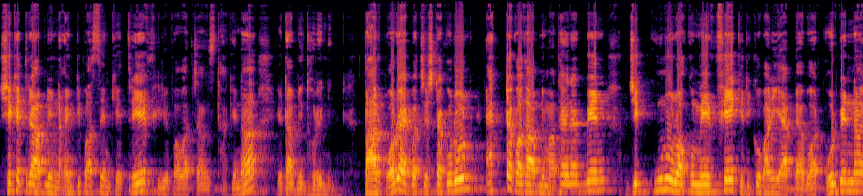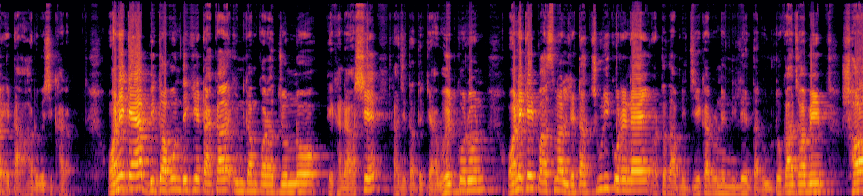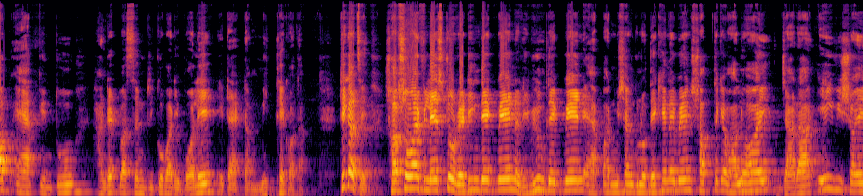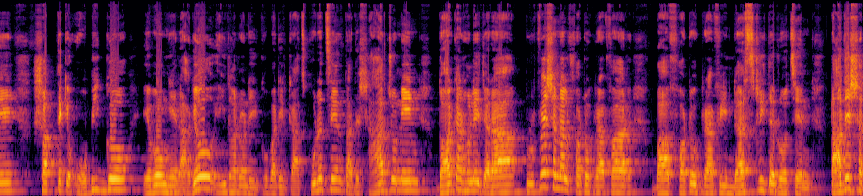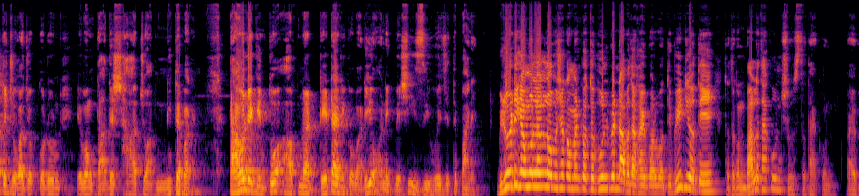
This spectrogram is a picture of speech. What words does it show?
সেক্ষেত্রে আপনি নাইনটি পার্সেন্ট ক্ষেত্রে ফিরে পাওয়ার চান্স থাকে না, এটা আপনি ধরে নিন। তারপরও একবার চেষ্টা করুন, একটা কথা আপনি মাথায় রাখবেন, যে কোনো রকমে ফেক রিকভারি অ্যাপ ব্যবহার করবেন না, এটা আরও বেশি খারাপ। অনেক অ্যাপ বিজ্ঞাপন দেখিয়ে টাকা ইনকাম করার জন্য এখানে আসে, কাজে তাদেরকে অ্যাভয়েড করুন। অনেকেই পার্সোনাল ডেটা চুরি করে নেয়, অর্থাৎ আপনি যে কারণে নিলেন তার উল্টো কাজ হবে। সব অ্যাপ কিন্তু হান্ড্রেড পার্সেন্ট রিকোভারি বলে, এটা একটা মিথ্যে কথা। ঠিক আছে? সবসময় প্লে স্টোর রেটিং দেখবেন রিভিউ দেখবেন অ্যাপ পারমিশনগুলো দেখে নেবেন। সব থেকে ভালো হয় যারা এই বিষয়ে সব থেকে অভিজ্ঞ এবং এর আগেও এই ধরনের রিকভারির কাজ করেছেন, তাদের সাহায্য নিন। দরকার হলে যারা প্রফেশনাল ফটোগ্রাফার বা ফটোগ্রাফি ইন্ডাস্ট্রিতে রয়েছেন, তাদের সাথে যোগাযোগ করুন এবং তাদের সাহায্য আপনি নিতে পারেন। তাহলে কিন্তু আপনার ডেটা রিকভারি অনেক বেশি ইজি হয়ে যেতে পারে। ভিডিওটি কেমন লাগল অবশ্যই কমেন্ট করতে ভুলবেন না। আবার দেখা হয় পরবর্তী ভিডিওতে। ততক্ষণ ভালো থাকুন, সুস্থ থাকুন। Bye bye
